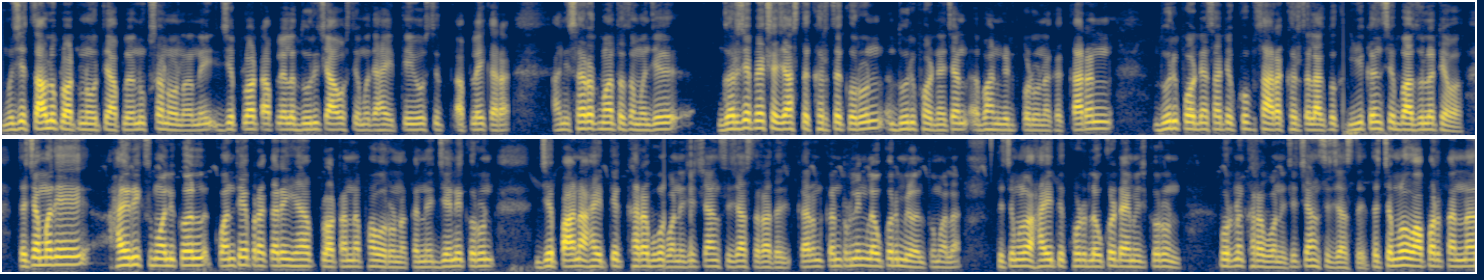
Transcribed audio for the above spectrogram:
म्हणजे चालू प्लॉटनवरती आपलं नुकसान होणार नाही. जे प्लॉट आपल्याला दुरीच्या अवस्थेमध्ये आहे ते व्यवस्थित अप्लाय करा. आणि सर्वात महत्त्वाचं म्हणजे गरजेपेक्षा जास्त खर्च करून दुरी फोडण्याच्या भानगडीत पडू नका. कारण दुरी फोडण्यासाठी खूप सारा खर्च लागतो. ही कन्सेप्ट बाजूला ठेवा. त्याच्यामध्ये हाय रिक्स मॉलिक्युल कोणत्याही प्रकारे ह्या प्लॉटांना फावरू नका. नाही जेणेकरून जे पानं आहेत ते खराब होण्याचे चान्सेस जास्त राहतात. कारण कंट्रोलिंग लवकर मिळेल तुम्हाला. त्याच्यामुळं हाय ते खोडं लवकर डॅमेज करून पूर्ण खराब होण्याचे चान्सेस जास्त आहेत. त्याच्यामुळं वापरताना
